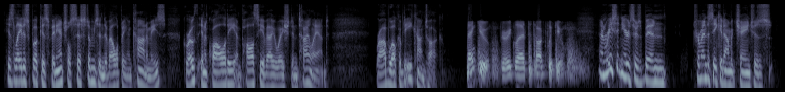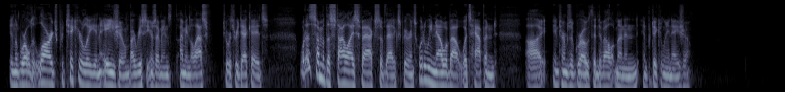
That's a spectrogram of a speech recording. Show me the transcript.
His latest book is Financial Systems in Developing Economies Growth, Inequality, and Policy Evaluation in Thailand. Rob, welcome to Econ Talk. Thank you. Very glad to talk with you. In recent years, there's been tremendous economic changes in the world at large, particularly in Asia. And by recent years, I mean I mean the last two or three decades. What are some of the stylized facts of that experience? What do we know about what's happened uh, in terms of growth and development, and, and particularly in Asia?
